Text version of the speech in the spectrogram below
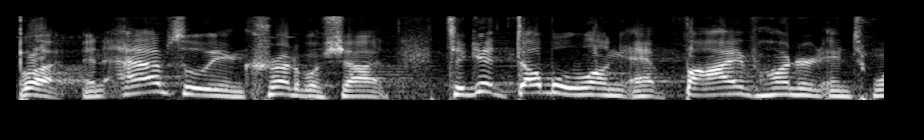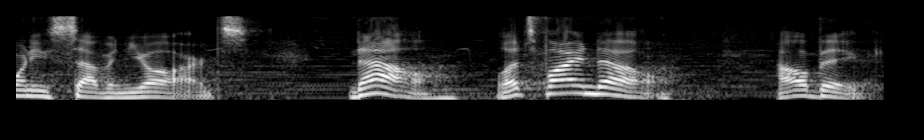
But an absolutely incredible shot to get double lung at 527 yards. Now, let's find out how big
